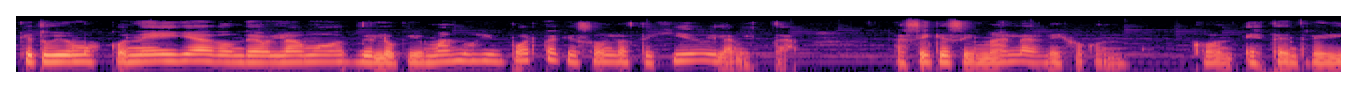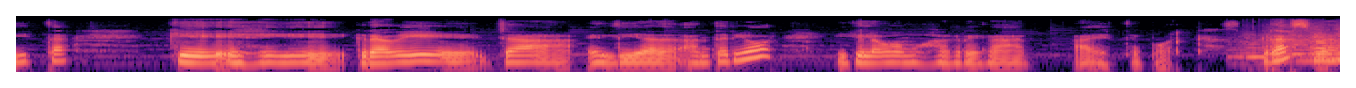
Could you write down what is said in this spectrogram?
que tuvimos con ella, donde hablamos de lo que más nos importa, que son los tejidos y la amistad. Así que sin más, las dejo con, esta entrevista que eh, grabé ya el día anterior y que la vamos a agregar a este podcast. Gracias.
